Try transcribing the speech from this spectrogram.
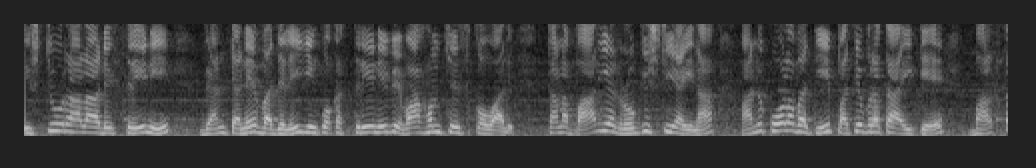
నిష్ఠూరాలాడే స్త్రీని వెంటనే వదిలి ఇంకొక స్త్రీని వివాహం చేసుకోవాలి. తన భార్య రోగిష్టి అయిన అనుకూలవతి పతివ్రత అయితే భర్త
